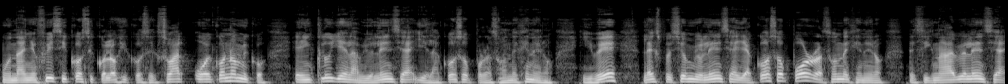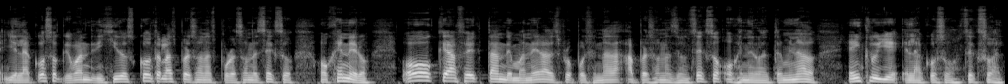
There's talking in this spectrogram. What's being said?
un daño físico, psicológico, sexual o económico, e incluye la violencia y el acoso por razón de género. Y B. La expresión violencia y acoso por razón de género designa la violencia y el acoso que van dirigidos contra las personas por razón de sexo o género, o que afectan de manera desproporcionada a personas de un sexo o género determinado, e incluye el acoso sexual.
